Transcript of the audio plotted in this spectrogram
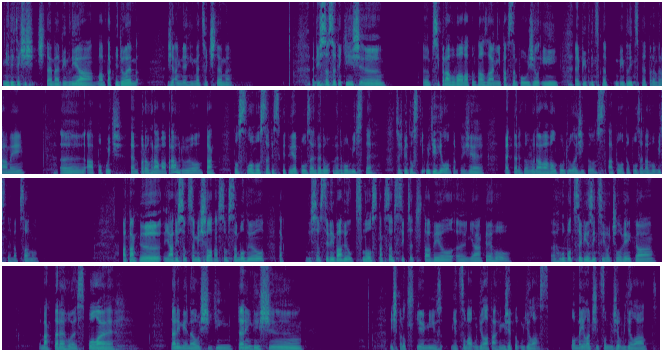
Někdy když čteme Bibli a mám takový dojem, že ani nevíme, co čteme. Když jsem se totiž e, připravoval na to kázání, tak jsem použil i eh, biblické, biblické programy. E, a pokud ten program má pravdu, jo, tak to slovo se vyskytuje pouze ve dvou, ve dvou místech, což mě dosti udivilo, protože Petr tomu dává velkou důležitost a bylo to pouze na dvou místech napsáno. A tak já, když jsem se myšel, tak jsem se modlil, tak když jsem si vybavil cnost, tak jsem si představil nějakého hluboce věřícího člověka, na kterého je spole, který mě neošidí, který když, e, když prostě mi něco má udělat, tak vím, že to udělá to nejlepší, co může udělat.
